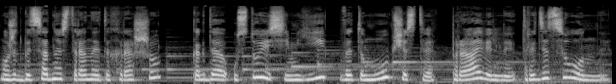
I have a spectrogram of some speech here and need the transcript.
Может быть, с одной стороны, это хорошо, когда устои семьи в этом обществе правильные, традиционные,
